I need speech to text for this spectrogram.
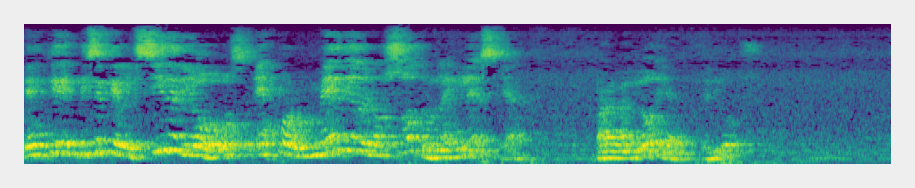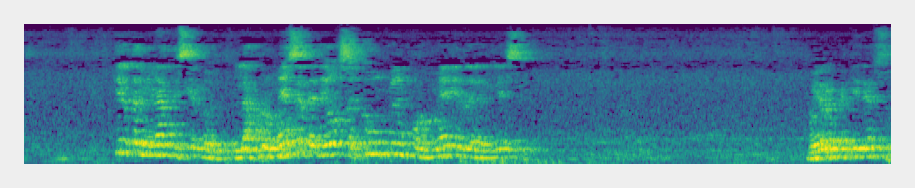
es que dice que el sí de Dios es por medio de nosotros, la iglesia, para la gloria de Dios. Quiero terminar diciendo, las promesas de Dios se cumplen por medio de la iglesia. Voy a repetir eso.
